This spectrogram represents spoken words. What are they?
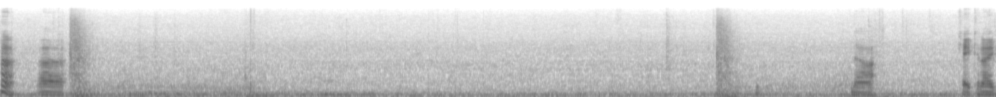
Huh. Uh... Nah. Okay, can I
